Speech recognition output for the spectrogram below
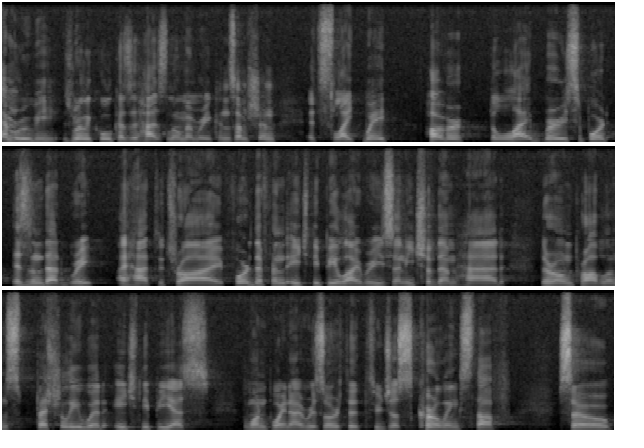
mRuby is really cool because it has low memory consumption, it's lightweight, However, the library support isn't that great. I had to try four different HTTP libraries and each of them had their own problems, especially with HTTPS. At one point I resorted to just curling stuff. So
